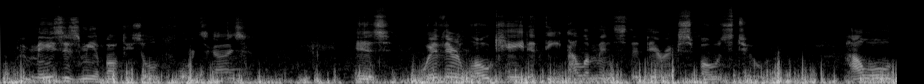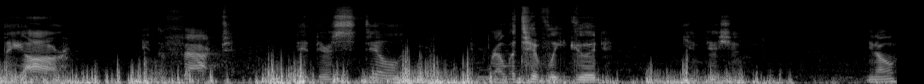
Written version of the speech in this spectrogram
What amazes me about these old forts, guys, is where they're located, the elements that they're exposed to, how old they are, and the fact that they're still relatively good condition. You know?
